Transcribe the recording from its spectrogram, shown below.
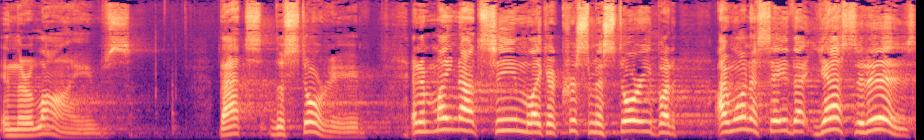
in their lives. That's the story. And it might not seem like a Christmas story, but I want to say that yes, it is.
